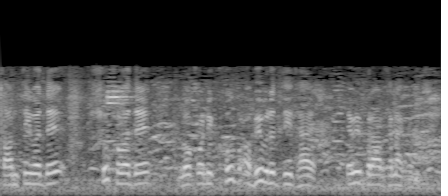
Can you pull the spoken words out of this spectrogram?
શાંતિ વધે સુખ વધે લોકોની ખૂબ અભિવૃદ્ધિ થાય એવી પ્રાર્થના કરી છે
